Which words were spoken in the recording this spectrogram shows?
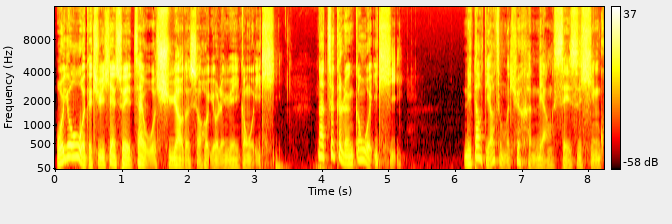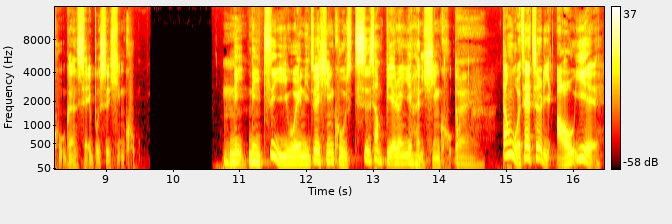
我有我的局限，所以在我需要的时候，有人愿意跟我一起。那这个人跟我一起，你到底要怎么去衡量谁是辛苦，跟谁不是辛苦？嗯、你你自以为你最辛苦，事实上别人也很辛苦。对，当我在这里熬夜。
